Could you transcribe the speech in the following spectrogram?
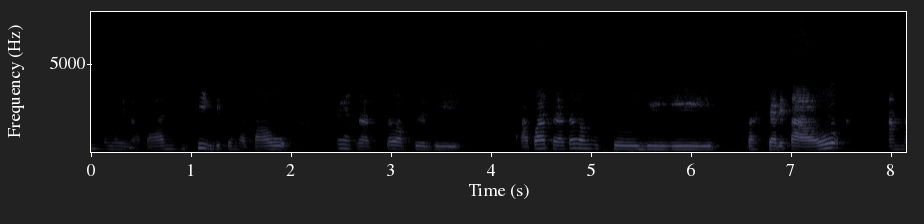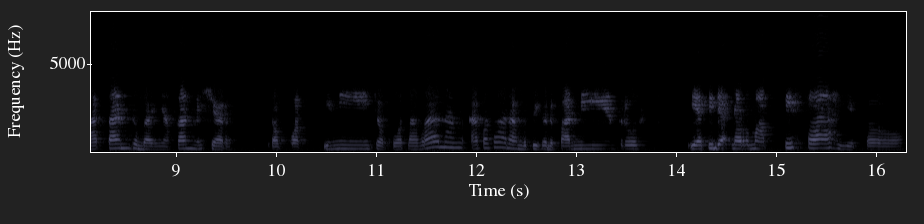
"Ini ngomongin apaan sih gitu nggak tahu eh ternyata waktu di apa ternyata waktu di pas cari tahu angkatan kebanyakan nge-share copot ini copot apa apakah rambut di kedepanin terus ya tidak normatif lah gitu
